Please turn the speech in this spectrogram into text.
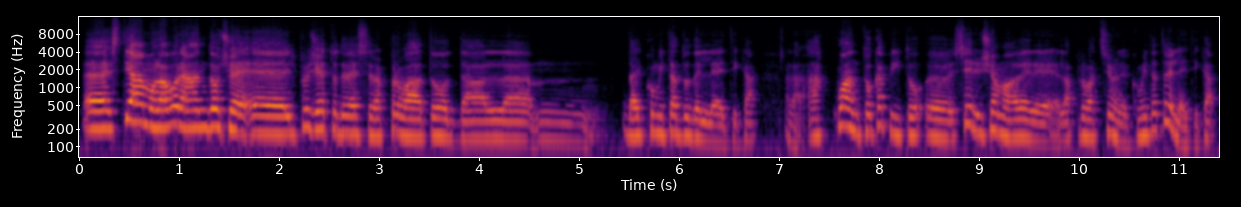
Eh, stiamo lavorando, cioè eh, il progetto deve essere approvato dal... Mh, mm, dal comitato dell'etica. Allora, a quanto ho capito, eh, se riusciamo ad avere l'approvazione del comitato dell'etica,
